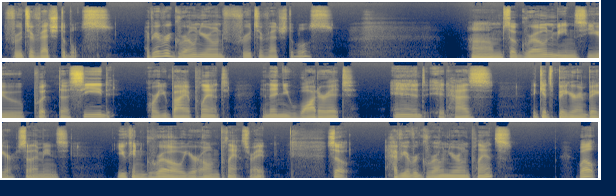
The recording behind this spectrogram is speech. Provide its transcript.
fruits or vegetables? Have you ever grown your own fruits or vegetables? Um, so, grown means you put the seed or you buy a plant and then you water it and it has, it gets bigger and bigger. So, that means you can grow your own plants, right? So, have you ever grown your own plants? Well,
